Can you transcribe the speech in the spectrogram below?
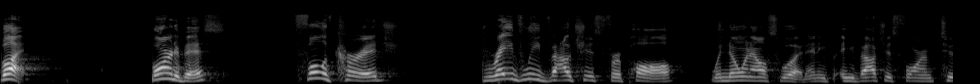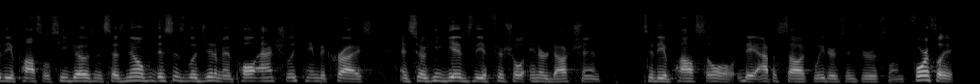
But Barnabas, full of courage, bravely vouches for Paul when no one else would. And he, he vouches for him to the apostles. He goes and says, No, this is legitimate. Paul actually came to Christ. And so he gives the official introduction to the apostle, the apostolic leaders in Jerusalem. Fourthly,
